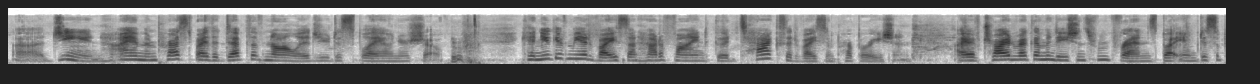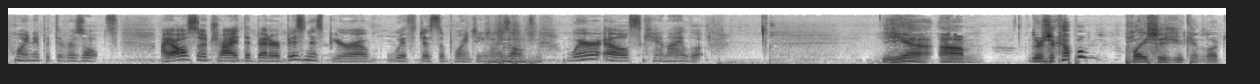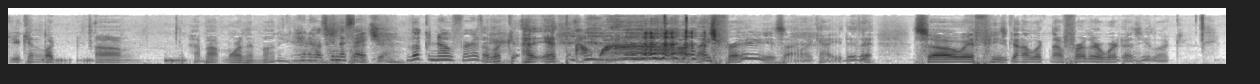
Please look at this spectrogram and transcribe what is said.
Uh, Gene, I am impressed by the depth of knowledge you display on your show. Can you give me advice on how to find good tax advice in preparation? I have tried recommendations from friends, but am disappointed with the results. I also tried the Better Business Bureau with disappointing results. Where else can I look? Yeah, um, there's a couple places you can look. You can look. Um, how about more than money? And I was going to say, uh, look no further. Look, at, oh, wow, nice phrase. I like how you do that. So, if he's going to look no further, where does he look?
